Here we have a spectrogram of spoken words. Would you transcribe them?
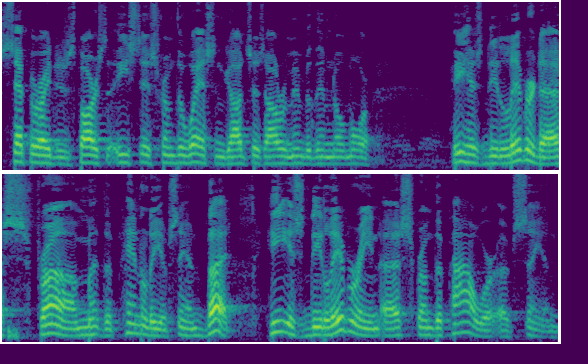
separated as far as the east is from the west, and God says, I'll remember them no more. He has delivered us from the penalty of sin, but He is delivering us from the power of sin.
